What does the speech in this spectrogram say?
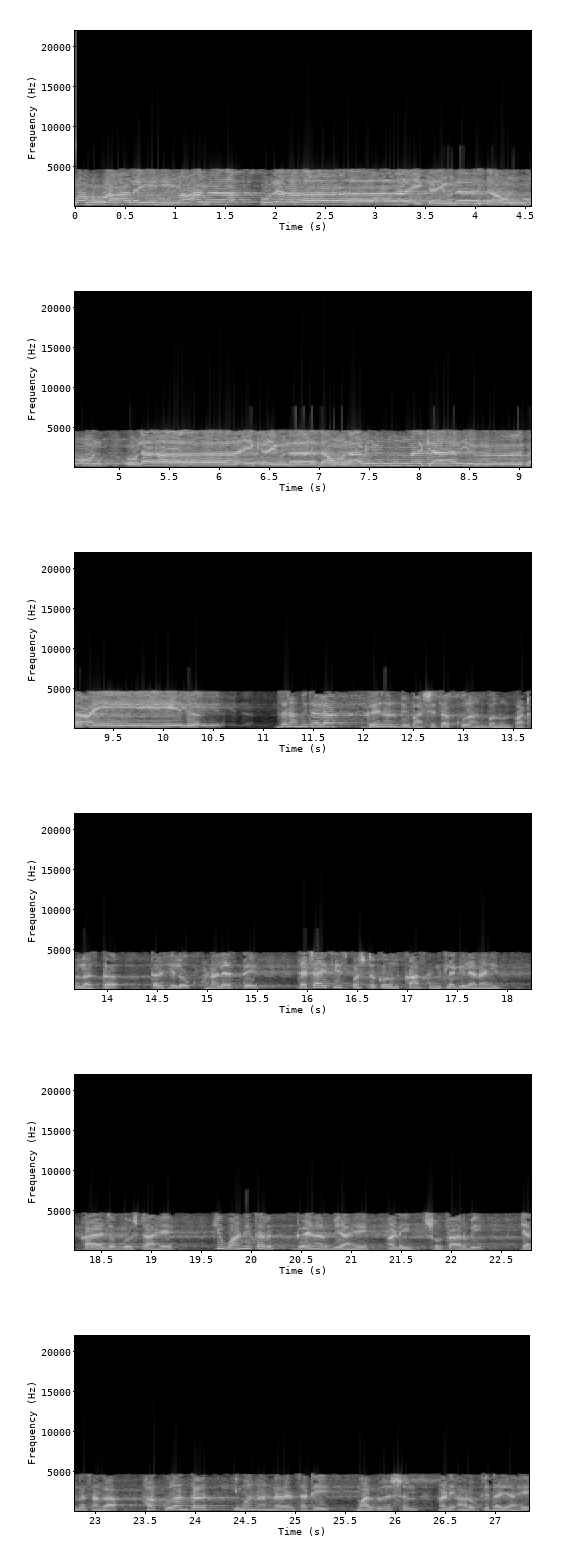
وهو عليهم عمى أولئك ينادون أولئك ينادون من مكان بعيد जर आम्ही त्याला गैरअरबी भाषेचा कुराण बनवून पाठवलं असतं तर हे लोक म्हणाले असते त्याच्या आयती स्पष्ट करून का सांगितल्या गेल्या नाहीत काय अजब गोष्ट आहे की वाणी तर गैरअरबी आहे आणि श्रोता अरबी यांना सांगा हा कुराण तर इमान आणणाऱ्यांसाठी मार्गदर्शन आणि आरोग्यदायी आहे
